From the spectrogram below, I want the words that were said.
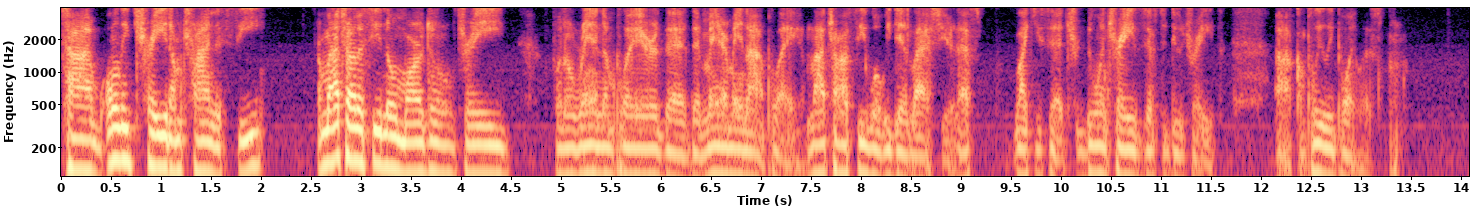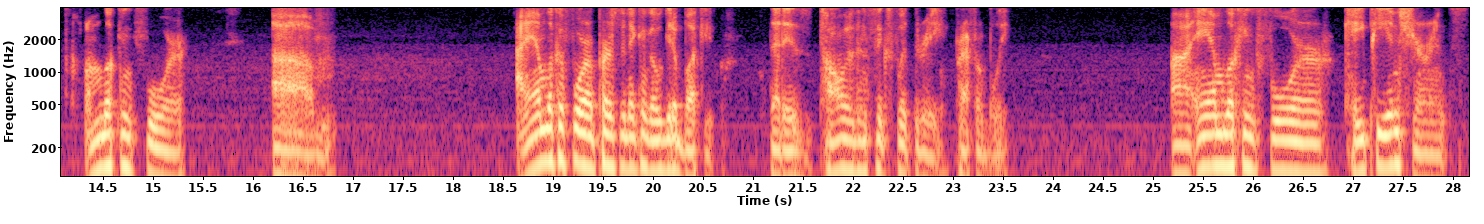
time, only trade I'm trying to see I'm not trying to see no marginal trade for no random player that that may or may not play. I'm not trying to see what we did last year. That's like you said, tr- doing trades just to do trades, uh, completely pointless. I'm looking for, um, I am looking for a person that can go get a bucket that is taller than six foot three, preferably. I am looking for KP insurance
